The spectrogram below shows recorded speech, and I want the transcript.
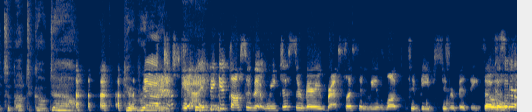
it's about to go down. Get ready. yeah, I think it's also that we just are very restless and we love to be super busy. So because our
